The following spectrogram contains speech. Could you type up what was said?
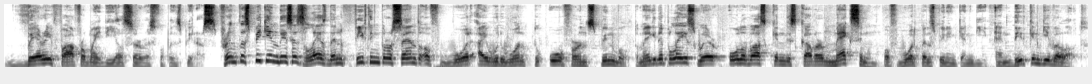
very far from ideal service for pen spinners. Frankly speaking, this is less than 15% of what I would want to offer on Spinball to make it a place where all of us can discover maximum of what pen spinning can give. And it can give a lot,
